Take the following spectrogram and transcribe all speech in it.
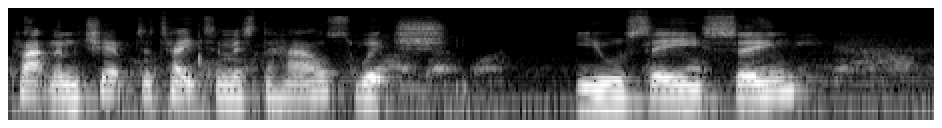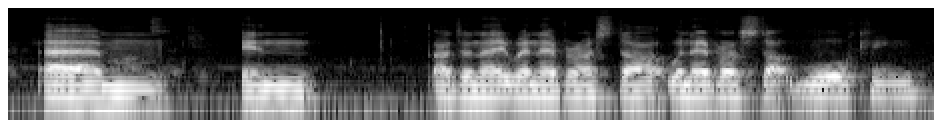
platinum chip to take to Mr. House, which you will see soon. Um, in I don't know whenever I start whenever I start walking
